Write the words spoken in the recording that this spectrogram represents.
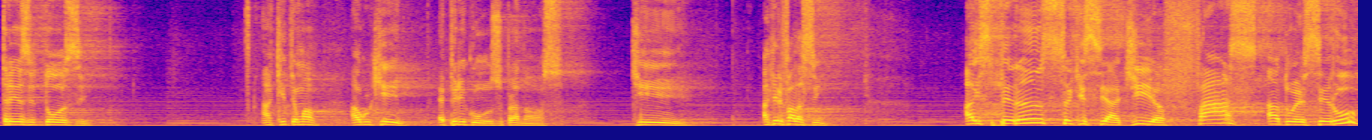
13, 12. Aqui tem uma, algo que é perigoso para nós. Que aqui ele fala assim: a esperança que se adia faz adoecer o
